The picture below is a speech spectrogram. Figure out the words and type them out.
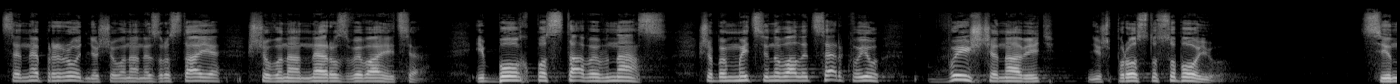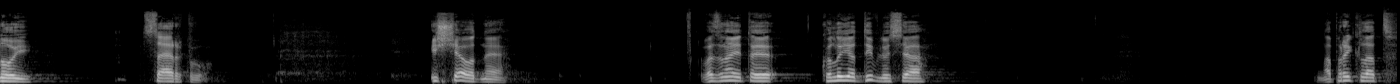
Це не природньо, що вона не зростає, що вона не розвивається. І Бог поставив нас, щоб ми цінували церквою вище навіть, ніж просто собою. Цінуй церкву. І ще одне. Ви знаєте, коли я дивлюся, наприклад,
